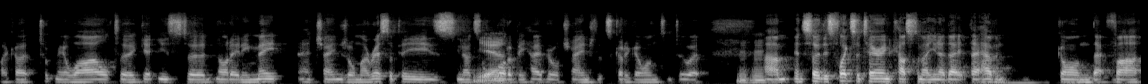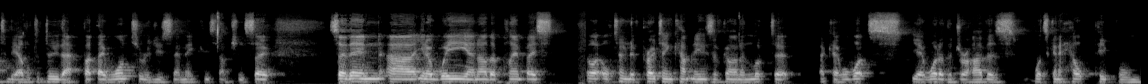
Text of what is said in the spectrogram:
Like it took me a while to get used to not eating meat. I had changed all my recipes. You know, it's yeah. a lot of behavioural change that's got to go on to do it. Mm-hmm. Um, and so this flexitarian customer, you know, they they haven't gone that far to be able to do that, but they want to reduce their meat consumption. So so then uh, you know we and other plant based alternative protein companies have gone and looked at okay, well, what's yeah, what are the drivers? What's going to help people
